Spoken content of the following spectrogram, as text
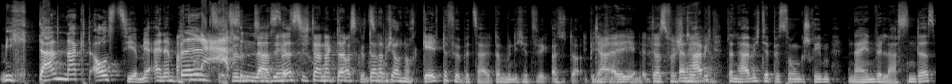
mich dann nackt ausziehe, mir einen du- blasen du- du lasse. hättest dich da nackt und dann, ausgezogen. dann habe ich auch noch Geld dafür bezahlt. Dann bin ich jetzt weg. Also da bin Da, ich äh, das verstehe Dann habe ich, ich, dann habe ich der Person geschrieben, nein, wir lassen das.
